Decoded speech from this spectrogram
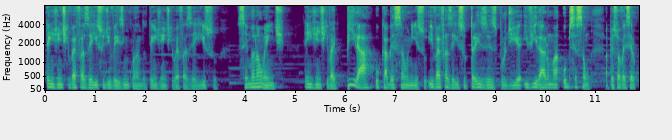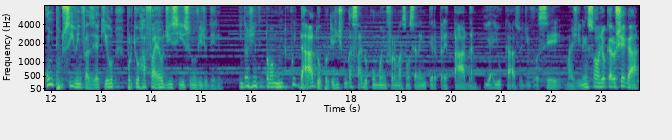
Tem gente que vai fazer isso de vez em quando, tem gente que vai fazer isso semanalmente. Tem gente que vai pirar o cabeção nisso e vai fazer isso três vezes por dia e virar uma obsessão. A pessoa vai ser compulsiva em fazer aquilo porque o Rafael disse isso no vídeo dele. Então a gente tem que tomar muito cuidado, porque a gente nunca sabe como a informação será interpretada. E aí o caso de você, imaginem só onde eu quero chegar,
